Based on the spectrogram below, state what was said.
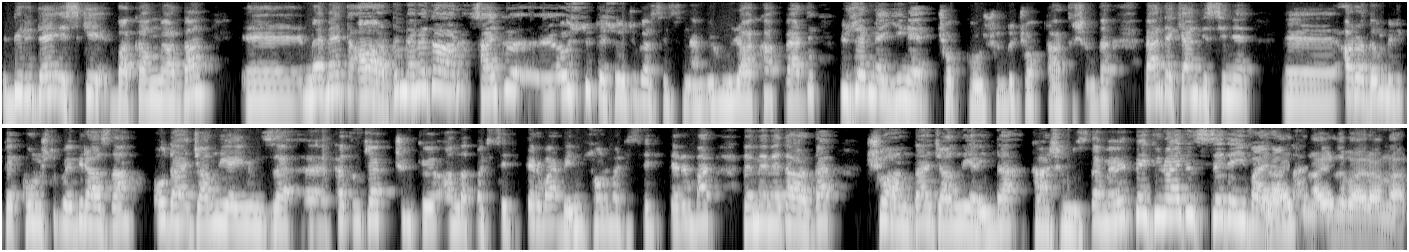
biri de eski bakanlardan e, Mehmet Ağar'dı. Mehmet Ağar Saygı e, Öztürk ve Sözcü Gazetesi'nden bir mülakat verdi. Üzerine yine çok konuşuldu, çok tartışıldı. Ben de kendisini e, aradım, birlikte konuştuk ve birazdan o da canlı yayınımıza e, katılacak. Çünkü anlatmak istedikleri var, benim sormak istediklerim var ve Mehmet Ağar da şu anda canlı yayında karşımızda. Mehmet Bey günaydın size de iyi bayramlar. Günaydın, hayırlı bayramlar.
